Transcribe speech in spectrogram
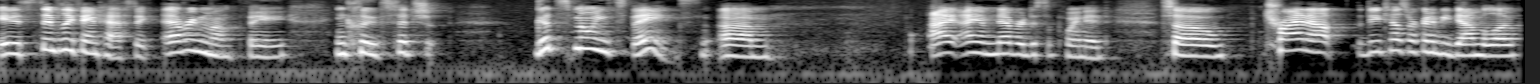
It is simply fantastic. Every month they include such good smelling things. Um, I, I am never disappointed. So try it out. The details are going to be down below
